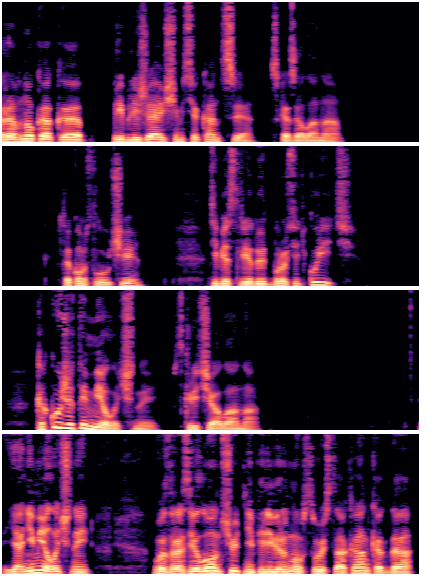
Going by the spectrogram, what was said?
равно как о приближающемся конце, — сказала она. В таком случае тебе следует бросить курить. «Какой же ты мелочный!» — вскричала она. «Я не мелочный», — возразил он, чуть не перевернув свой стакан, когда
